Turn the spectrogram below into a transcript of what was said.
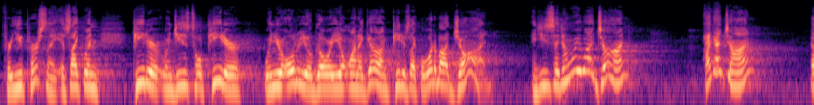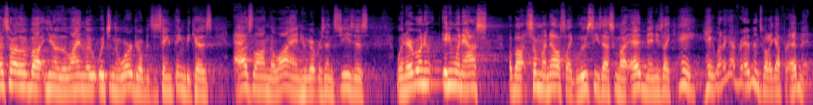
for you personally. It's like when Peter, when Jesus told Peter, when you're older, you'll go where you don't want to go. And Peter's like, well, what about John? And Jesus said, don't worry about John. I got John. That's what I love about, you know, the lion, witch, and the wardrobe. It's the same thing because Aslan, the lion, who represents Jesus, when everyone, anyone asks about someone else, like Lucy's asking about Edmund, he's like, hey, hey, what I got for Edmund's what I got for Edmund.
